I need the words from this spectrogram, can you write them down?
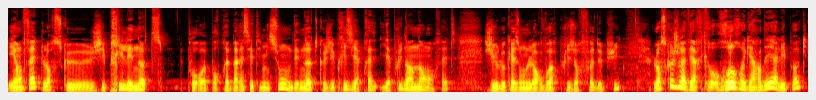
Et en fait, lorsque j'ai pris les notes pour, pour, préparer cette émission, des notes que j'ai prises il y a, plus d'un an en fait. J'ai eu l'occasion de le revoir plusieurs fois depuis. Lorsque je l'avais re-regardé à l'époque,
